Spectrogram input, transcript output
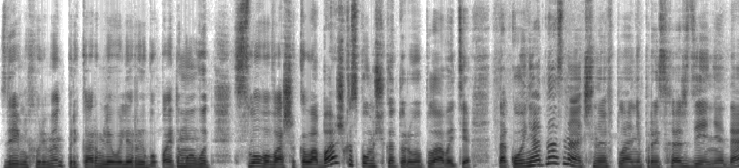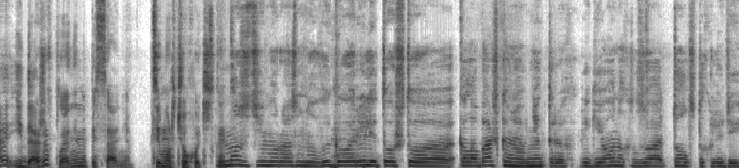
с древних времен прикармливали рыбу. Поэтому вот слово «ваша колобашка», с помощью которого вы плаваете, такое неоднозначное в плане происхождения, да, и даже в плане написания. Тимур, что хочешь сказать? Можете ему разно. Вы говорили то, что колобашками в некоторых регионах называют толстых людей.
